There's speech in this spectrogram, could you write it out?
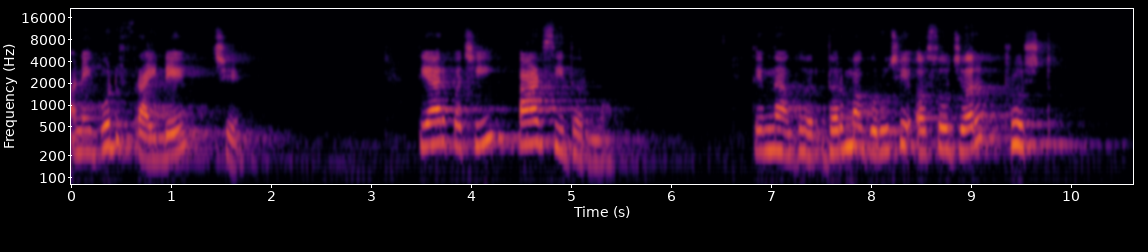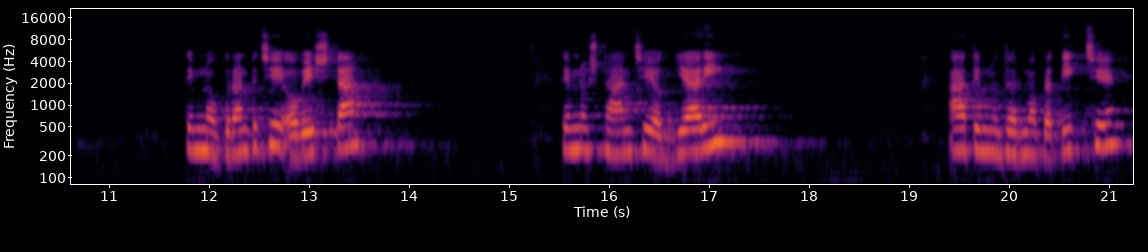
અને ગુડ ફ્રાઈડે છે. ત્યાર પછી પારસી ધર્મ. તેમના ધર્મગુરુ છે અસોજર ધૃષ્ટ તેમનો ગ્રંથ છે અવેષ્ટા. તેમનું સ્થાન છે અગિયારી આ તેમનું ધર્મ પ્રતીક છે.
